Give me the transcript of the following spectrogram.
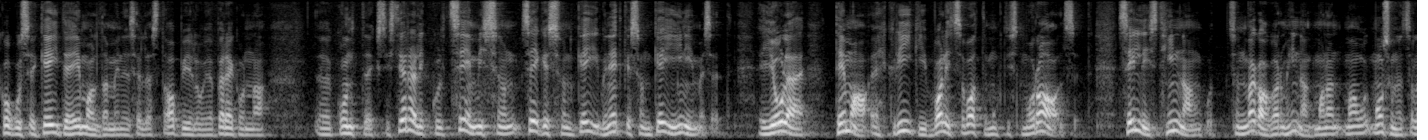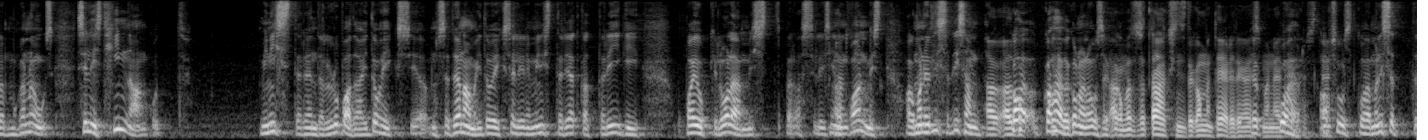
kogu see geide eemaldamine sellest abielu ja perekonna äh, kontekstist. järelikult see, mis on see, kes on gei või need, kes on gei inimesed, ei ole tema ehk riigi valitsuse vaatepunktist moraalsed. sellist hinnangut, see on väga karm hinnang, ma olen, ma, ma usun, et sa oled minuga nõus, sellist hinnangut minister endale lubada ei tohiks ja noh, seda enam ei tohiks selline minister jätkata riigi pajukil olemist pärast sellise hinnangu andmist. aga ma nüüd lihtsalt lisan aga, kahe või kolme lausega. aga ma tahaksin seda kommenteerida ka, siis ma need kohe, absoluutselt kohe, ma lihtsalt,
